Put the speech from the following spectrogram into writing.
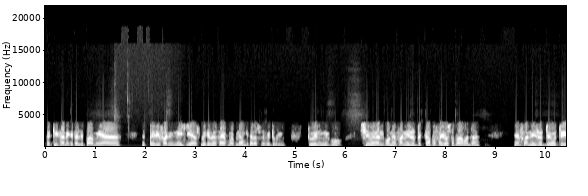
πετύχανε και τα λοιπά μια περήφανη νίκη ας πούμε και δεν θα έχουμε πλέον την καταστροφή του, του ελληνικού. Σήμερα λοιπόν εμφανίζονται κάπως αλλιώς τα πράγματα. Εμφανίζονται ότι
